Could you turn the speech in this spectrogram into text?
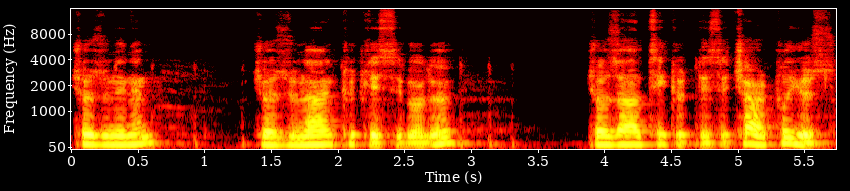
Çözünenin çözünen kütlesi bölü çözelti kütlesi çarpı 100.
